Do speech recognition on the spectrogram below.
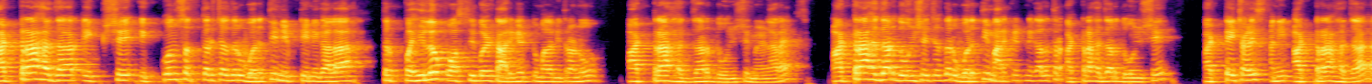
अठरा हजार एकशे एकोणसत्तरच्या जर वरती निफ्टी निघाला तर पहिलं पॉसिबल टार्गेट तुम्हाला मित्रांनो अठरा हजार दोनशे मिळणार आहे. अठरा हजार दोनशेच्या जर वरती मार्केट निघालं तर अठरा हजार दोनशे अठ्ठेचाळीस आणि अठरा हजार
